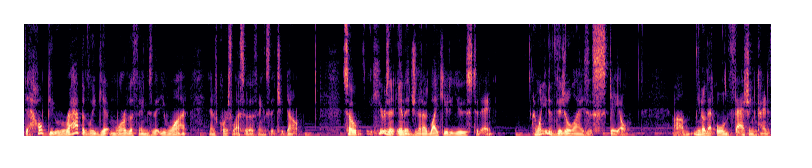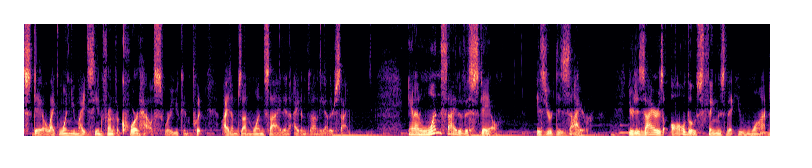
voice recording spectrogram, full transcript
to help you rapidly get more of the things that you want, and of course, less of the things that you don't. So here's an image that I'd like you to use today. I want you to visualize a scale. Um, you know, that old fashioned kind of scale, like one you might see in front of a courthouse where you can put items on one side and items on the other side. And on one side of the scale is your desire. Your desire is all those things that you want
